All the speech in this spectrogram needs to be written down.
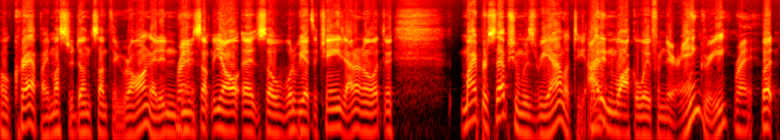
oh crap, I must have done something wrong. I didn't do something. You know, uh, so what do we have to change? I don't know what to. My perception was reality. I didn't walk away from there angry. Right. But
